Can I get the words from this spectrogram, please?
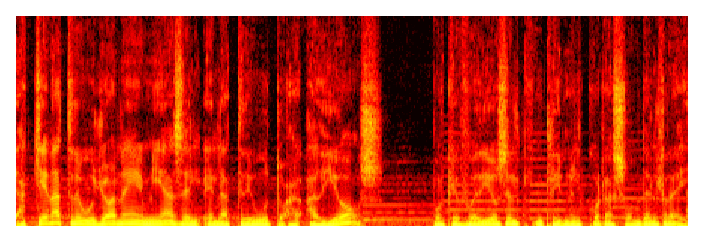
¿A quién atribuyó a Nehemías el, atributo? A, Dios, porque fue Dios el que inclinó el corazón del rey.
